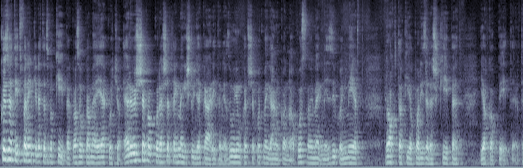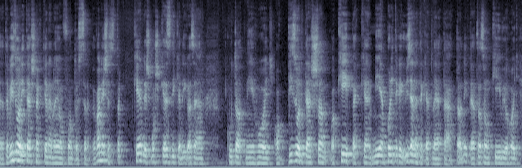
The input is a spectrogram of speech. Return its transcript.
közvetít felénk, illetve ezek a képek azok, amelyek, hogyha erősek, akkor esetleg meg is tudják állítani az ujjunkat, és akkor megállunk annál a poszton, hogy megnézzük, hogy miért rakta ki a parizeres képet Jakab Péter. Tehát a vizualitásnak tényleg nagyon fontos szerepe van, és ezt a kérdést most kezdik el igazán kutatni, hogy a vizualitással, a képekkel milyen politikai üzeneteket lehet átadni, tehát azon kívül, hogy,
